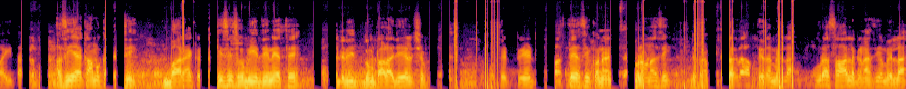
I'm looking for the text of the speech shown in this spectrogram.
22 ਤੱਕ ਅਸੀਂ ਇਹ ਕੰਮ ਕਰ ਰਹੇ ਸੀ 12 ਏਕੜ ਰੱਖੀ ਸੀ ਸੁਖਬੀਰ ਜੀ ਨੇ ਇੱਥੇ, ਜਿਹੜੀ ਗੁਮਟਾਲਾ ਜੇਲ੍ਹ ਸ਼ਿਫਟ ਉੱਥੇ ਟ੍ਰੇਡ ਵਾਸਤੇ ਅਸੀਂ ਕਨਵੈਂਸ਼ਨ ਬਣਾਉਣਾ ਸੀ, ਜਿਸ ਤਰ੍ਹਾਂ ਲੱਗਦਾ ਹਫ਼ਤੇ ਦਾ ਮੇਲਾ, ਪੂਰਾ ਸਾਲ ਲੱਗਣਾ ਸੀ ਉਹ ਮੇਲਾ।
